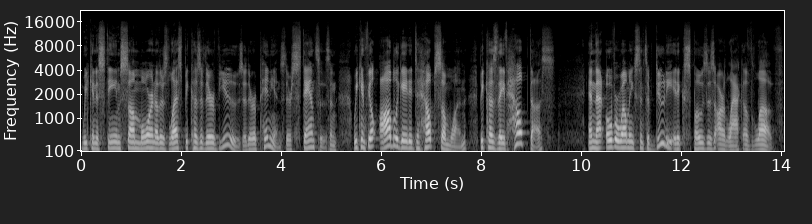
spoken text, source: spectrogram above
We can esteem some more and others less because of their views or their opinions, their stances. And we can feel obligated to help someone because they've helped us. And that overwhelming sense of duty, it exposes our lack of love.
